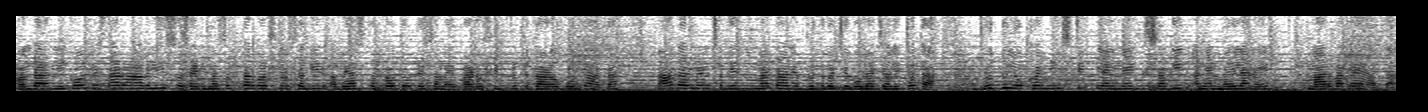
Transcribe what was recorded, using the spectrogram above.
અમદાવાદ નિકોલ વિસ્તારમાં આવેલી સોસાયટીમાં સત્તર વર્ષનો સગીર અભ્યાસ કરતો હતો. તે સમયે પાડોશી વૃદ્ધ ગાળો બોલતા હતા. આ દરમિયાન સગીરની માતા અને વૃદ્ધ વચ્ચે બોલાચાલી થતા વૃદ્ધ લોખંડની સ્ટીક લઈને સગીર અને મહિલાને મારવા ગયા હતા.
